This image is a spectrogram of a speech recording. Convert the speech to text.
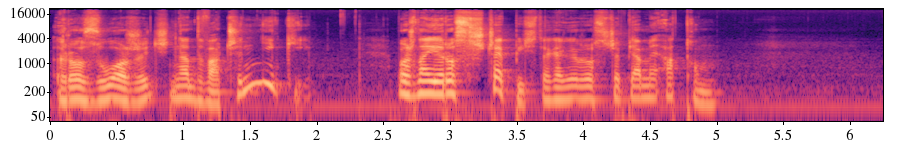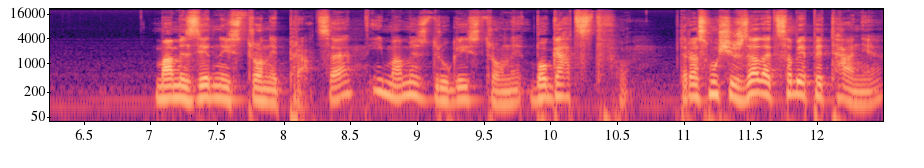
rozłożyć na dwa czynniki. Można je rozszczepić, tak jak rozszczepiamy atom. Mamy z jednej strony pracę i mamy z drugiej strony bogactwo. Teraz musisz zadać sobie pytanie,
